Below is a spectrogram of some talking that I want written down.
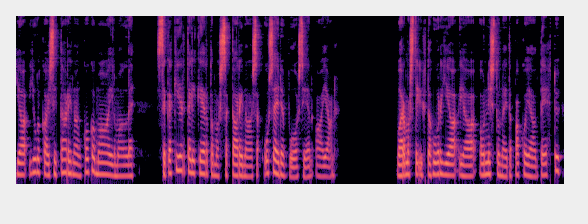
ja julkaisi tarinan koko maailmalle sekä kierteli kertomassa tarinaansa useiden vuosien ajan. Varmasti yhtä hurjia ja onnistuneita pakoja on tehty –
